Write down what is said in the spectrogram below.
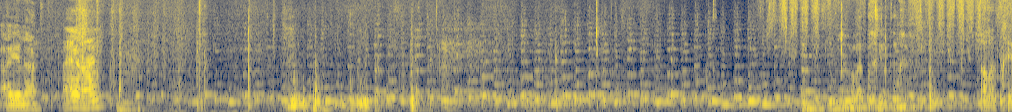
היי אלה. היי ערן. אפשר להתחיל תכף. אפשר להתחיל.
